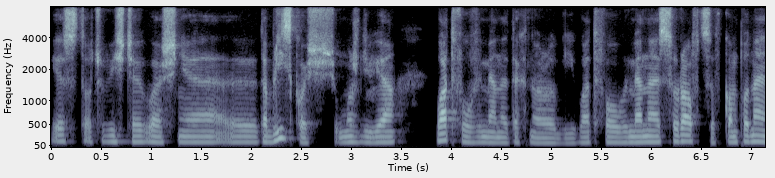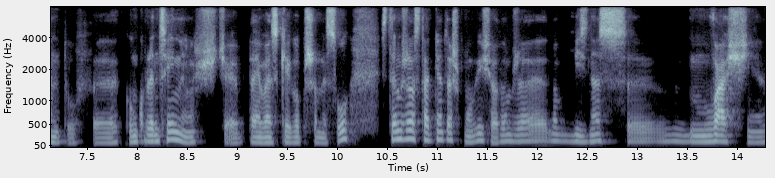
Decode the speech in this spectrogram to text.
Jest oczywiście właśnie y, ta bliskość umożliwia łatwą wymianę technologii, łatwą wymianę surowców, komponentów, e, konkurencyjność tajwańskiego przemysłu. Z tym, że ostatnio też mówi się o tym, że no biznes e, właśnie,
